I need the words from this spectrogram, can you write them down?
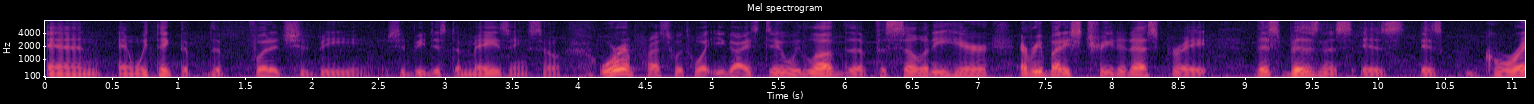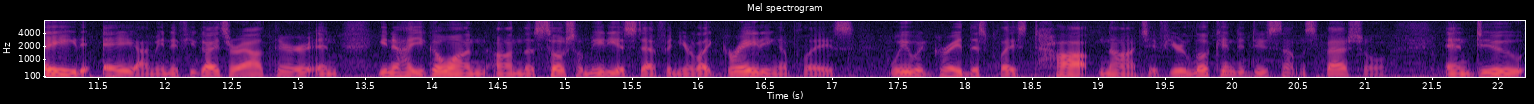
and and we think the the footage should be should be just amazing. So we're impressed with what you guys do. We love the facility here. Everybody's treated us great this business is is grade A. I mean, if you guys are out there and you know how you go on on the social media stuff and you're like grading a place, we would grade this place top notch. If you're looking to do something special and do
